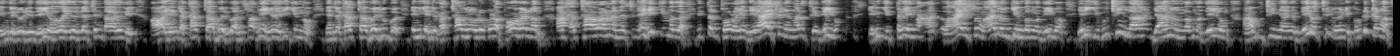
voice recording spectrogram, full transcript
എങ്കിൽ ഒരു ദൈവം ഇതിന്റെ ചിന്താഗതി ആ എന്റെ കർത്താവ് വരുവാൻ സമീകരിക്കുന്നു. എന്റെ കർത്താവ് എനിക്ക് എന്റെ കർത്താവിനോട് കൂടെ പോകണം. ആ കർത്താവാണ് എന്നെ സ്നേഹിക്കുന്നത്. ഇത്രത്തോളം എന്റെ ആയുസിനെ നടത്തിയ ദൈവം എനിക്ക് ഇത്രയും ആയുസും ആരോഗ്യം തന്ന ദൈവം എനിക്ക് ബുദ്ധിയും ജ്ഞാനം തന്ന ദൈവം ആ ബുദ്ധി ജ്ഞാനം ദൈവത്തിന് വേണ്ടി കൊടുക്കണം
